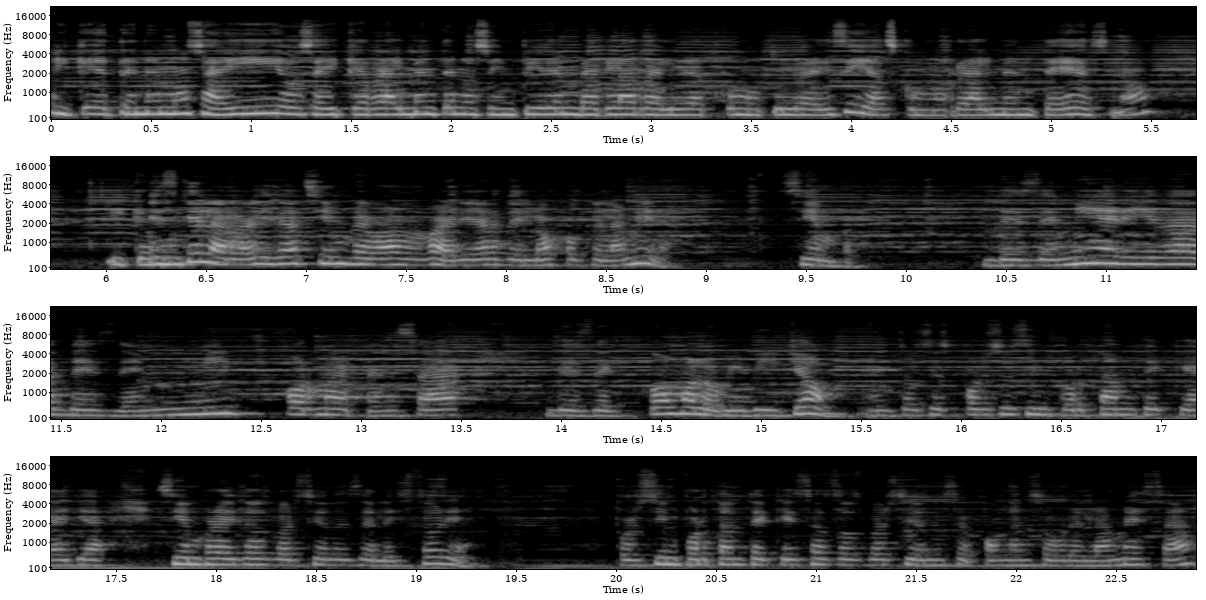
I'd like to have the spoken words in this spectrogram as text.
Y que tenemos ahí, o sea, y que realmente nos impiden ver la realidad como tú lo decías, como realmente es, ¿no? Y que es que la realidad siempre va a variar del ojo que la mira, siempre. Desde mi herida, desde mi forma de pensar, desde cómo lo viví yo. Entonces, por eso es importante que haya, siempre hay dos versiones de la historia por eso es importante que esas dos versiones se pongan sobre la mesa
